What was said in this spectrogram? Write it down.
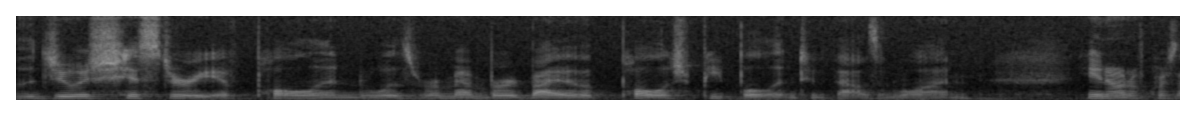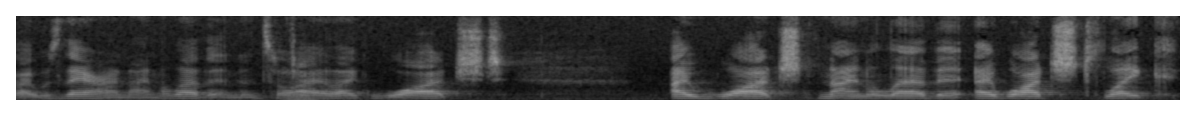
the Jewish history of Poland was remembered by the Polish people in 2001 you know and of course I was there on 9/11 and so I like watched I watched 9/11 I watched like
